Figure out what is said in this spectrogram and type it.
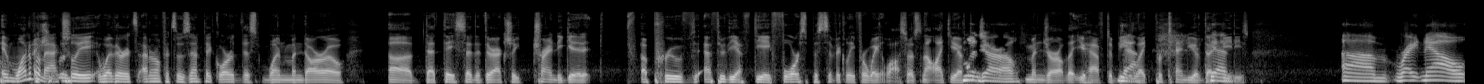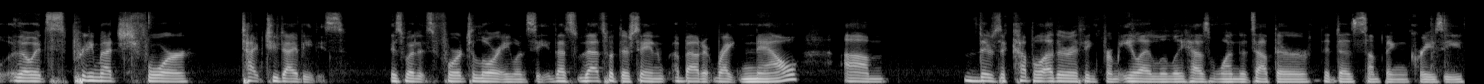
And one of them actually, whether it's I don't know if it's Ozempic or this one Mounjaro, uh, that they said that they're actually trying to get it approved through the FDA for specifically for weight loss. So it's not like you have Mounjaro. to, Mounjaro that you have to be Yeah. like pretend you have Yeah. diabetes. Um, right now, though, it's pretty much for type two diabetes, is what it's for to lower A1C. That's that's what they're saying about it right now. Um, there's a couple other, I think, from Eli Lilly has one that's out there that does something crazy,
